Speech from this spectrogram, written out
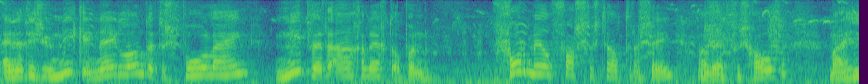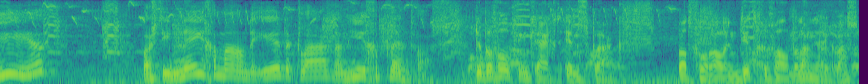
En het is uniek in Nederland dat de spoorlijn niet werd aangelegd op een formeel vastgesteld tracé, maar werd verschoven. Maar hier was die negen maanden eerder klaar dan hier gepland was. De bevolking krijgt inspraak. Wat vooral in dit geval belangrijk was...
